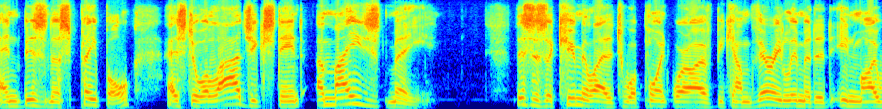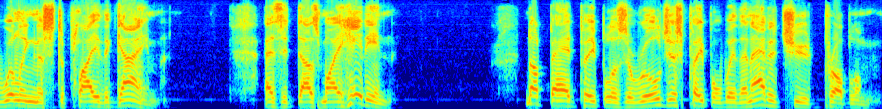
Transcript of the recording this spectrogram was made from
and business people has to a large extent amazed me. This has accumulated to a point where I have become very limited in my willingness to play the game, as it does my head in. Not bad people as a rule, just people with an attitude problem.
